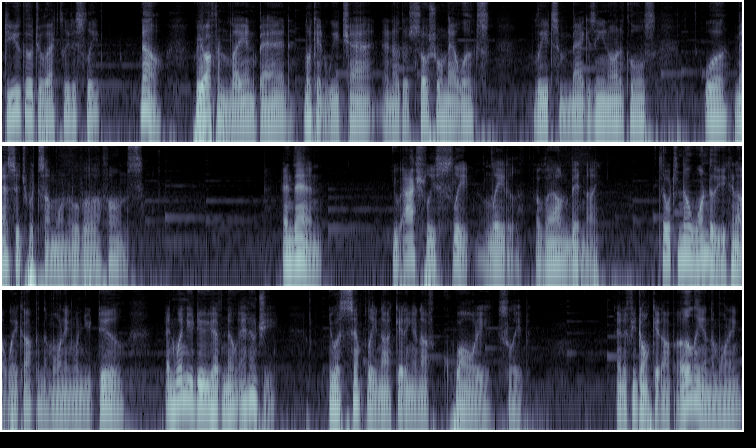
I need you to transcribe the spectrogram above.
do you go directly to sleep? No, we often lay in bed, look at WeChat and other social networks, read some magazine articles, or message with someone over our phones. And then, you actually sleep later, around midnight. So it's no wonder you cannot wake up in the morning when you do, and when you do, you have no energy. You are simply not getting enough quality sleep. And if you don't get up early in the morning,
